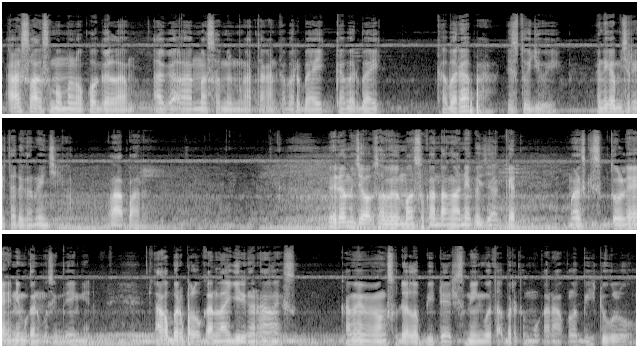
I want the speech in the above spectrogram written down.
Alex langsung memelukku agak, lama, agak lama sambil mengatakan kabar baik, kabar baik. Kabar apa? Disetujui. Nanti kami cerita dengan rinci. Lapar. Dada menjawab sambil memasukkan tangannya ke jaket, meski sebetulnya ini bukan musim dingin. Aku berpelukan lagi dengan Alex. Kami memang sudah lebih dari seminggu tak bertemu karena aku lebih dulu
